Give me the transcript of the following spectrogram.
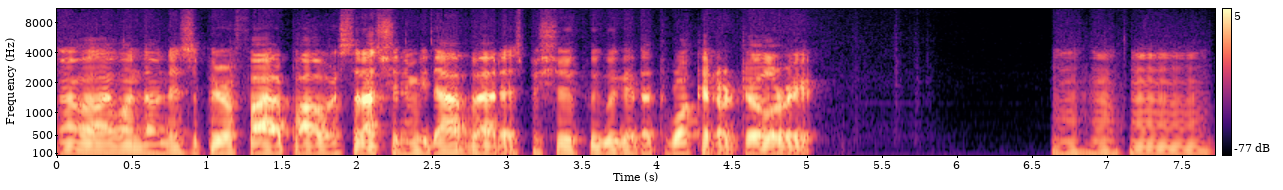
Oh, well, I went down the superior firepower, so that shouldn't be that bad, especially if we get that rocket artillery. Mm -hmm.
